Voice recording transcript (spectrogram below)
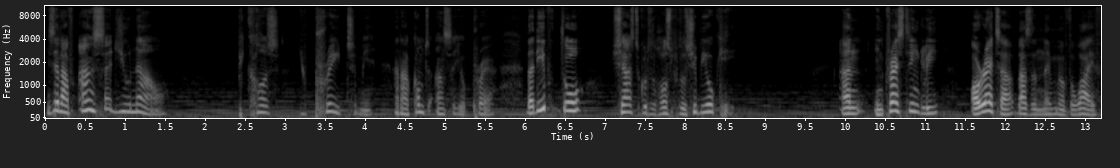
He said, I've answered you now because you prayed to me and I've come to answer your prayer. That even though she has to go to the hospital, she'll be okay. And interestingly, Oretha, that's the name of the wife,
